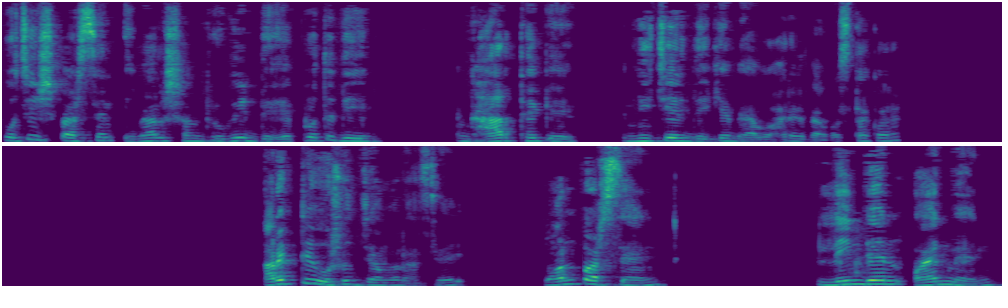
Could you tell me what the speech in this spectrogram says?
পঁচিশ পার্সেন্ট ইমালশন রোগীর দেহে প্রতিদিন ঘাড় থেকে নিচের দিকে ব্যবহারের ব্যবস্থা করা আরেকটি ওষুধ যেমন আছে ওয়ান পার্সেন্ট লিন্ডেন অয়েনমেন্ট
